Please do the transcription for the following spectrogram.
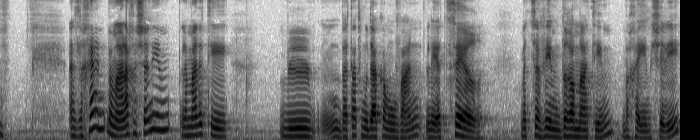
אז לכן, במהלך השנים למדתי, בתת מודע כמובן, לייצר מצבים דרמטיים בחיים שלי,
